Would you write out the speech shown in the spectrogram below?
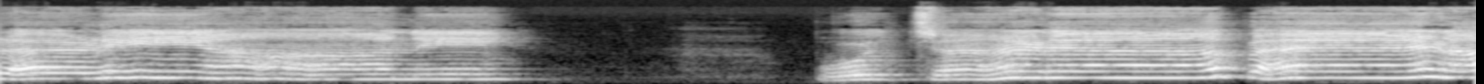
ਰੜੀਆਂ ਨੇ ਪੁੱਛਣ ਪੈਣਾ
